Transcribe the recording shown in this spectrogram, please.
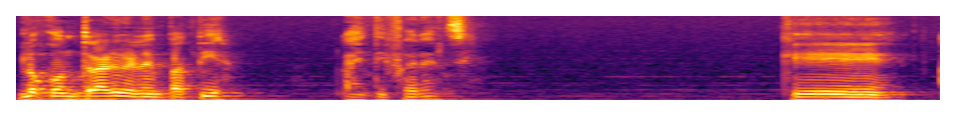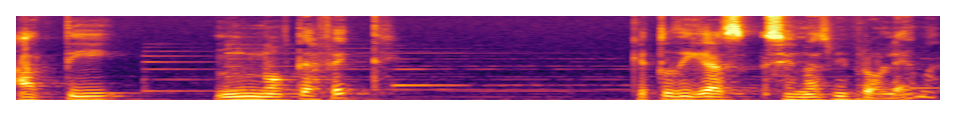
Lo contrario de la empatía, la indiferencia. Que a ti no te afecte. Que tú digas, ese no es mi problema.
